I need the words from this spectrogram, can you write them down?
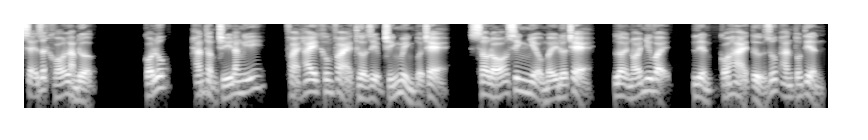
sẽ rất khó làm được. Có lúc, hắn thậm chí đang nghĩ, phải hay không phải thừa dịp chính mình tuổi trẻ, sau đó sinh nhiều mấy đứa trẻ, lời nói như vậy, liền có hải tử giúp hắn tốn tiền.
